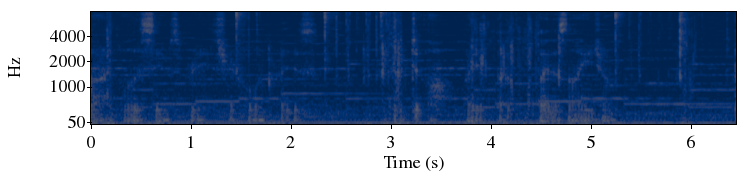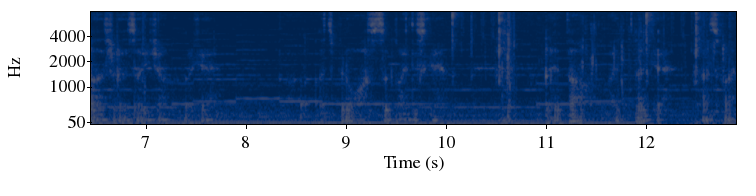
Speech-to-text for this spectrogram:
Alright, well this seems pretty straightforward. I just oh wait, uh, wait that's not how you jump. Oh that's right, that's how you jump. Okay. Uh, it's been a while since I played this game. And, oh, wait, okay, that's fine.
